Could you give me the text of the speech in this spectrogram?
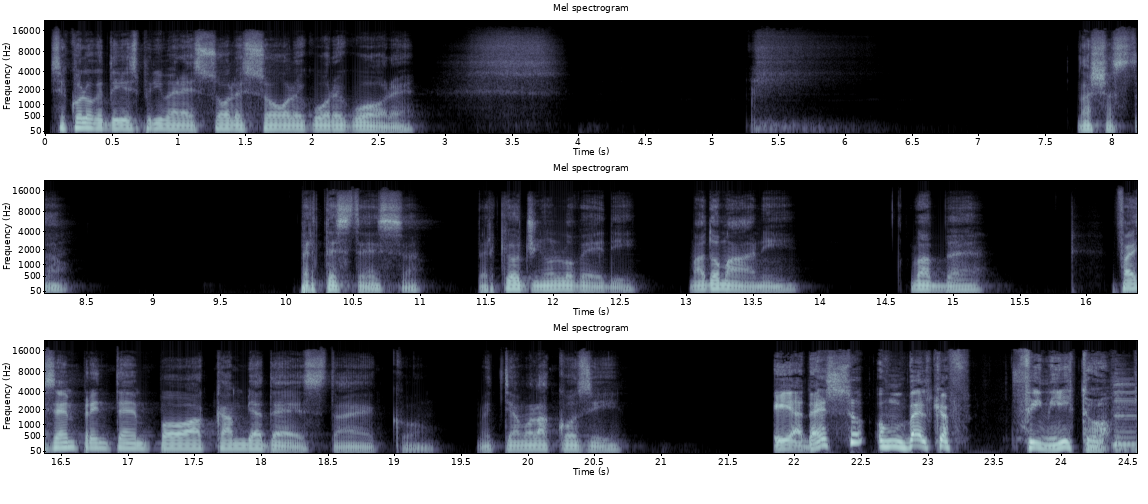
Se quello che devi esprimere è sole sole, cuore cuore, lascia sta. Per te stessa, perché oggi non lo vedi, ma domani, vabbè. Fai sempre in tempo a cambia testa, ecco. Mettiamola così. E adesso un bel caffè finito.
